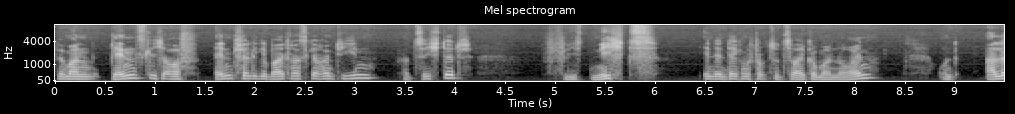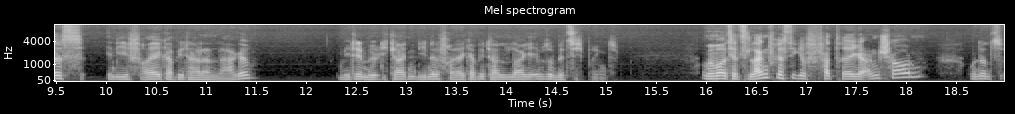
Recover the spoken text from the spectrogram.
Wenn man gänzlich auf endfällige Beitragsgarantien verzichtet, fließt nichts in den Deckungsstock zu 2,9 und alles in die freie Kapitalanlage. mit den Möglichkeiten, die eine freie Kapitalanlage ebenso mit sich bringt. Und wenn wir uns jetzt langfristige Verträge anschauen und uns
